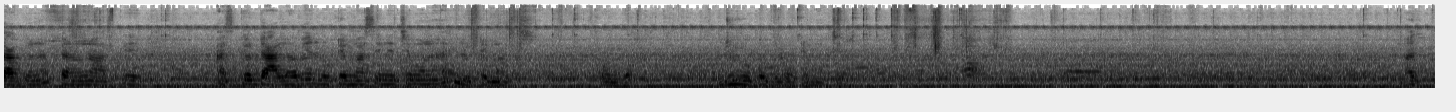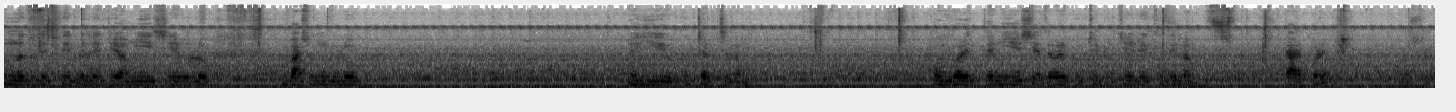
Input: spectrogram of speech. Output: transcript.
লাগবে না, কেননা আজকে, আজকেও ডাল হবে, লোটে মাছ এনেছে মনে হয়, লোটে মাছ করব, ঝুড়ো করব লোটে মাছের। আর তোমরা তো দেখতে পেলে যে আমি এসে হলো বাসনগুলো ইয়ে গুছাচ্ছিলাম। ওই ঘরেতে নিয়ে এসে তারপরে গুছে টুচে রেখে দিলাম। তারপরে মশলা।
